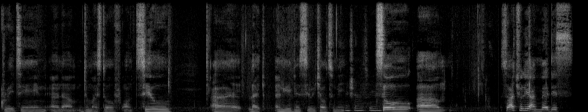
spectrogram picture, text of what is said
creating, and um, do my stuff until I like any agency reach out to me. Interesting. So um, so actually, I met this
